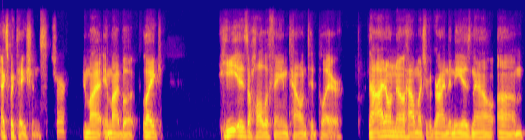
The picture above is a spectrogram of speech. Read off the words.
expectations. Sure in my in my book. Like he is a Hall of Fame talented player. Now I don't know how much of a grind the knee is now. Um,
